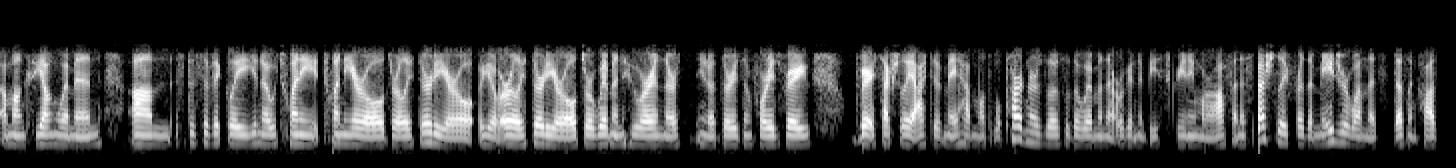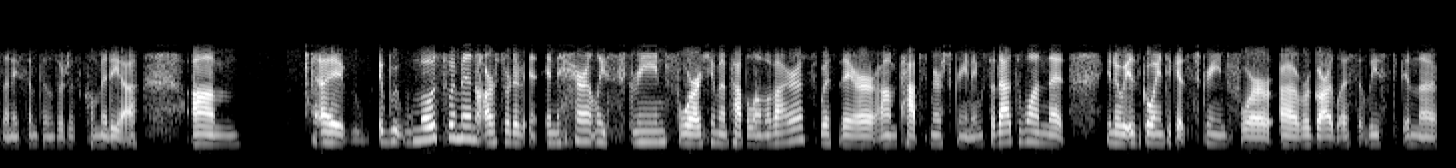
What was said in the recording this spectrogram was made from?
amongst young women, um, specifically, you know, 20 20 year olds, early 30 year old, you know, early 30 year olds, or women who are in their, you know, 30s and 40s, very very sexually active may have multiple partners. Those are the women that we're going to be screening more often especially for the major one that doesn't cause any symptoms which is chlamydia. Um, I, most women are sort of inherently screened for human papillomavirus with their um, Pap smear screening. So that's one that you know is going to get screened for uh, regardless, at least in the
